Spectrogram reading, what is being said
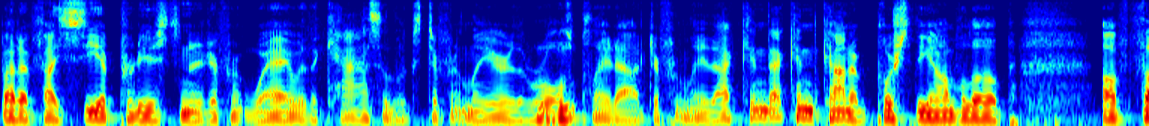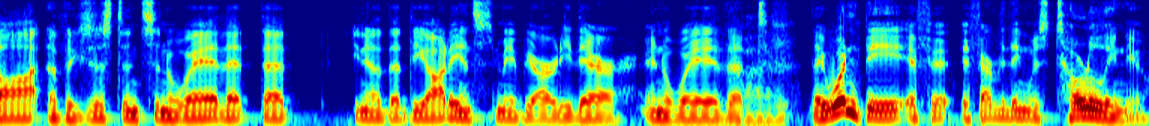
But if I see it produced in a different way with a cast that looks differently or the roles Mm-hmm. played out differently, that can that can kind of push the envelope of thought of existence in a way that that you know that the audience is maybe already there in a way that they wouldn't be if it, if everything was totally new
